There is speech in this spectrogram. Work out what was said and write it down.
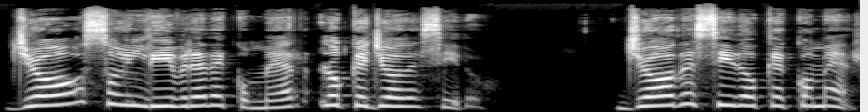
Yo soy libre de comer lo que yo decido. Yo decido qué comer.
